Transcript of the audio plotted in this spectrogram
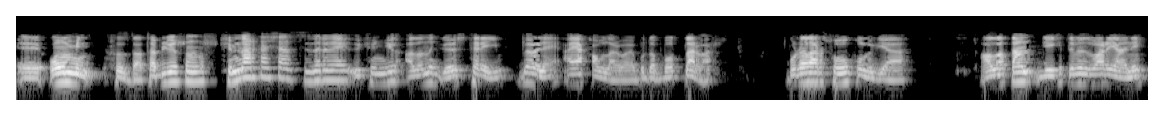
e, 10.000 hızda atabiliyorsunuz. Şimdi arkadaşlar sizlere de 3. alanı göstereyim. Böyle ayakkabılar var. Burada botlar var. Buralar soğuk olur ya. Allah'tan ceketimiz var yani.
